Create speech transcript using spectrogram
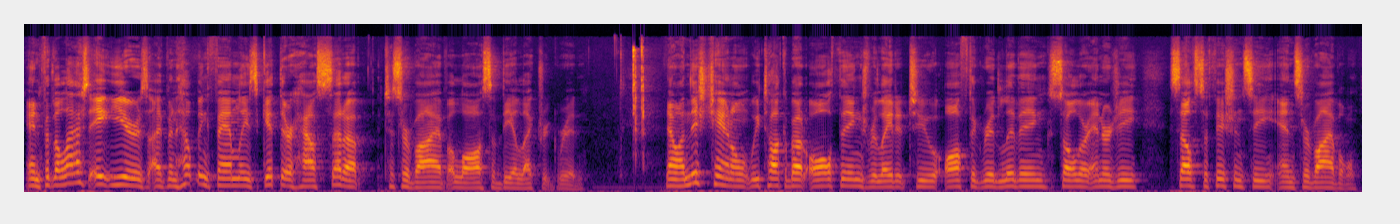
And for the last eight years, I've been helping families get their house set up to survive a loss of the electric grid. Now on this channel, we talk about all things related to off-the-grid living, solar energy, self-sufficiency, and survival.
